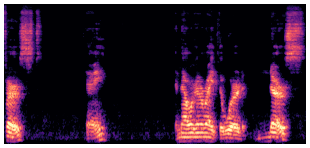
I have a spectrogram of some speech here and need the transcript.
First. Okay? And now we're going to write the word nurse.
